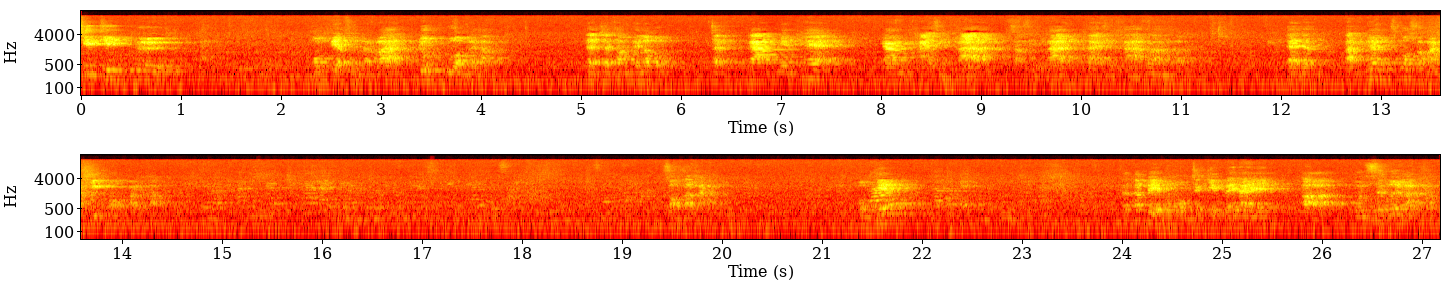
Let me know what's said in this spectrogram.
ที่จริงคือ ผมเปรียบเสมือนว่ายุครวมเลยครับ แต่จะทำเป็นระบบจัดการเพียงแค่การขาย สินค้าสั่งสินค้าขายสินค้าเท่านั้นครับแต่จะตัดเรื่องพวกสมาชิกออกก่อนครับสองสาขาผมเก็บแล้วก็เบสของผมจะเก็บไว้ในออบนเซิร์ฟเวอร์หลักครับ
